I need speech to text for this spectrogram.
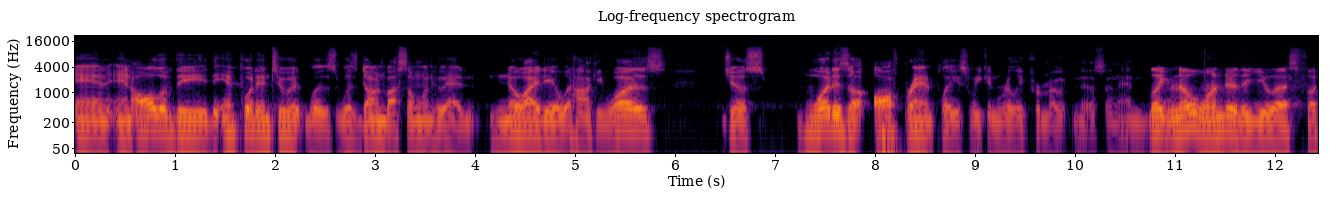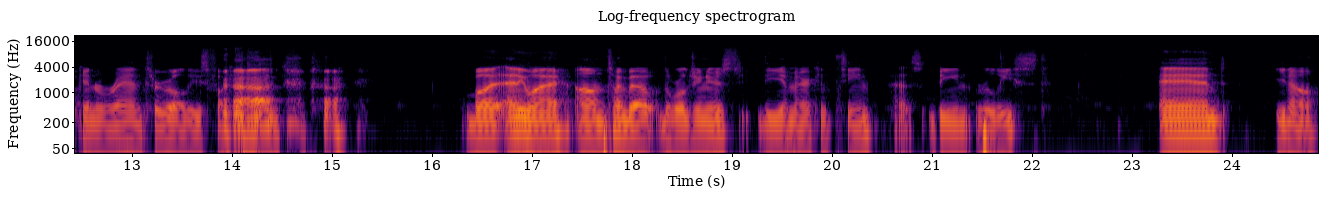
and and all of the the input into it was was done by someone who had no idea what hockey was. Just what is a off-brand place we can really promote in this and and Like, no wonder the U.S. fucking ran through all these fucking teams. But anyway, um, talking about the World Juniors, the American team has been released, and you know,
